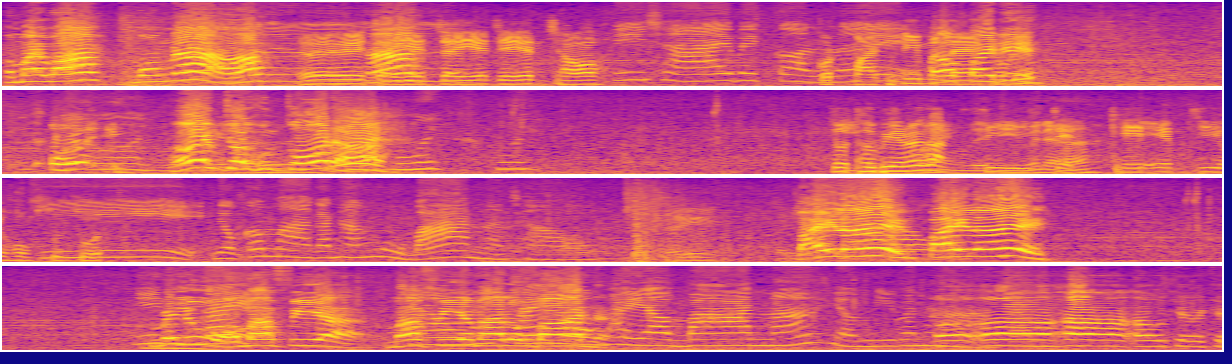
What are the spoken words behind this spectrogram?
ทำไมวะ มองหน้าเหรอ เฮ้ยเฮ้ยใจฮะเย็นใจเย็นใจเย็นชาวพี่ชายไปก่อนเลยกฎหมายที่นี่มันเอาแรงไปชมดิลิศโอ้ยเฮ้ยชนคุณโกดเหรอเฮ้ยโอ้ยโอ้ยจดทะเบียนไว้ก่อนแม่งเลยดีไหมเนี่ย 47 KMT 600พี่เดี๋ยวก็มากันทั้งหมู่บ้านนะชาวเฮ้ยไปเลย ไปเลยไม่รู้เหรอมาเฟีย มาเฟียมาโรงพยาบาลโรอะงพยาบาลนะอย่ามีปัญเอหาอเออเออเออเออโอเคโอเค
